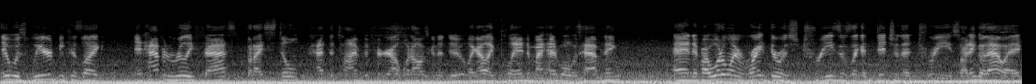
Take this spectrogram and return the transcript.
it was weird because like it happened really fast, but I still had the time to figure out what I was gonna do. Like I like planned in my head what was happening, and if I would have went right, there was trees. There was like a ditch and then trees, so I didn't go that way.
